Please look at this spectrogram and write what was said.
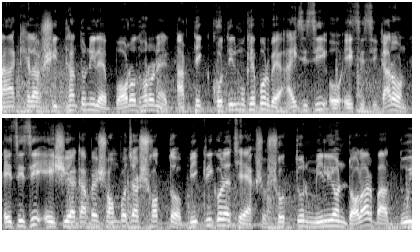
না খেলার সিদ্ধান্ত নিলে বড় ধরনের আর্থিক ক্ষতির মুখে পড়বে আইসিসি ও এসিসি। কারণ এসিসি এশিয়া কাপের সম্প্রচার সত্ত্ব বিক্রি করেছে একশো সত্তর মিলিয়ন ডলার বা দুই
